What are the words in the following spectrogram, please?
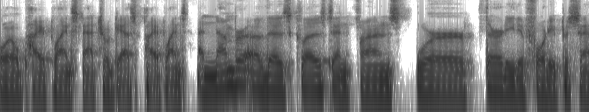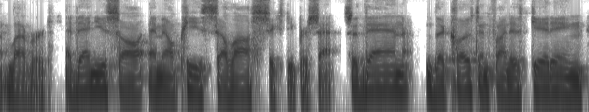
oil pipelines, natural gas pipelines. A number of those closed end funds were 30 to 40% levered. And then you saw MLPs sell off 60%. So then the closed end fund is getting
